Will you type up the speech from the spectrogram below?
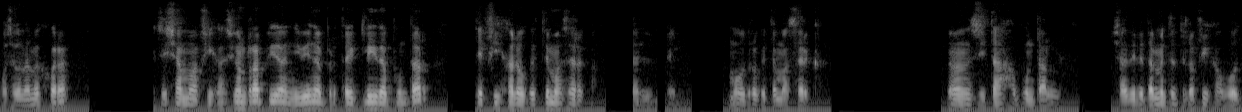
o sea, una mejora, que se llama fijación rápida, ni bien apretar el clic de apuntar, te fija lo que esté más cerca, el, el monstruo que esté más cerca. No necesitas apuntarlo, ya directamente te lo fijas, vos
